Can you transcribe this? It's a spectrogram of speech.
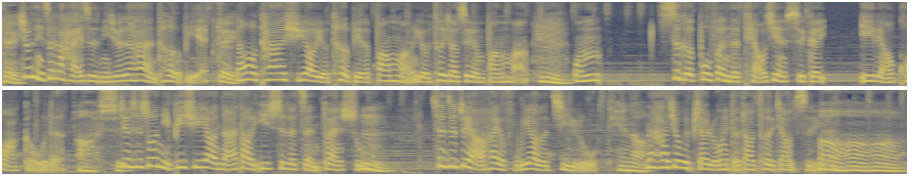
对，就你这个孩子，你觉得他很特别，对，然后他需要有特别的帮忙，有特教资源帮忙。嗯，我们这个部分的条件是跟。医疗挂钩的啊，是，就是说你必须要拿到医师的诊断书，嗯，甚至最好还有服药的记录。天哪，那他就会比较容易得到特教资源。嗯嗯嗯，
